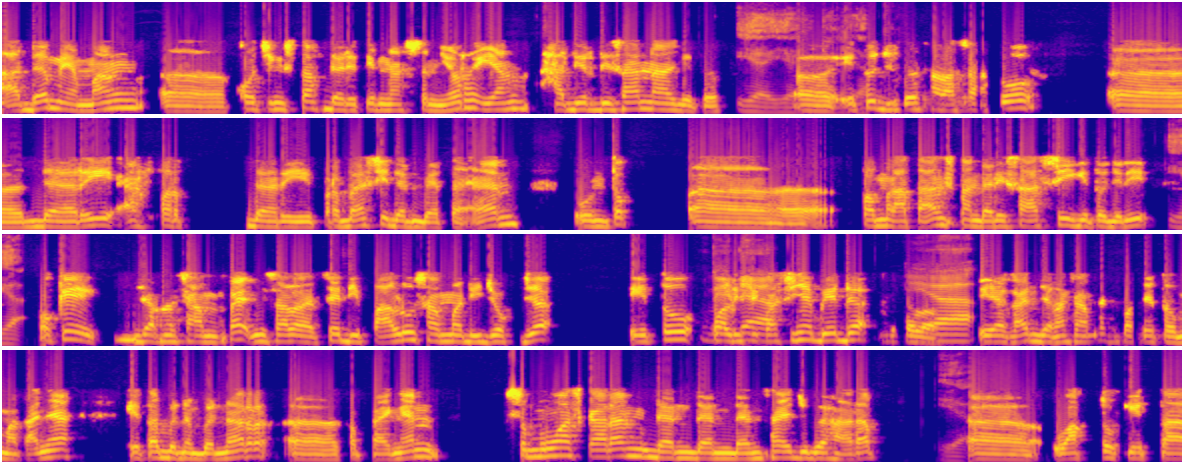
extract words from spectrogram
ada memang uh, coaching staff dari timnas senior yang hadir di sana gitu. Iya iya. Eh, iya. itu juga salah satu eh, dari effort dari Perbasi dan BTN untuk eh, pemerataan standarisasi gitu. Jadi Iya. oke jangan sampai misalnya saya di Palu sama di Jogja itu Beda. kualifikasinya beda gitu loh. Iya. Iya kan jangan sampai seperti itu. Makanya kita benar-benar eh, kepengen semua sekarang dan dan dan saya juga harap eh, waktu kita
